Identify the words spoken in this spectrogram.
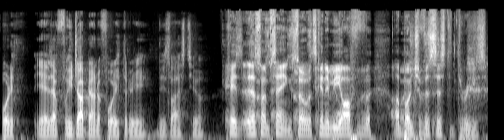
forty. Yeah, he's at- he dropped down to forty three these last two. Okay, so that's what I'm saying. So it's going to be off of a, a bunch of assisted threes.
